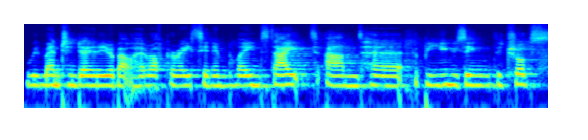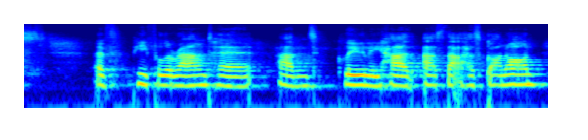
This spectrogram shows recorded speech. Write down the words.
we mentioned earlier about her operating in plain sight and her abusing the trust of people around her. And clearly, as that has gone on,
